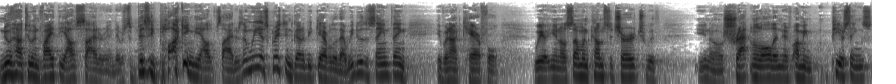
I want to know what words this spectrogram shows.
knew how to invite the outsider in. They were so busy blocking the outsiders. And we as Christians got to be careful of that. We do the same thing if we're not careful. We, you know, someone comes to church with, you know, shrapnel all in their, I mean, piercings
